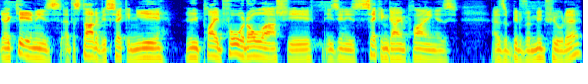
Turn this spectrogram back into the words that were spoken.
you know, kid in his at the start of his second year, who played forward all last year. He's in his second game playing as as a bit of a midfielder,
